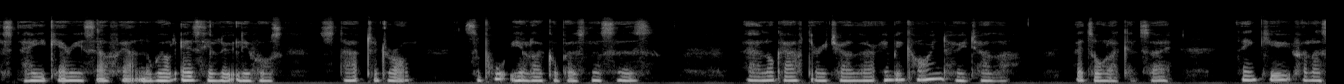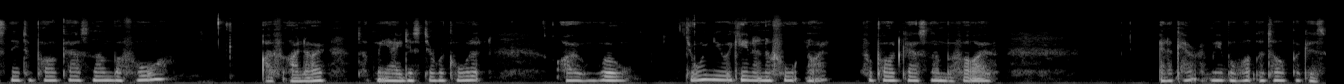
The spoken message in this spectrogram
as to how you carry yourself out in the world as the alert levels start to drop. Support your local businesses, uh, look after each other, and be kind to each other. That's all I can say. Thank you for listening to podcast number four. I've, I know took me ages to record it. I will join you again in a fortnight for podcast number five. And I can't remember what the topic is.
